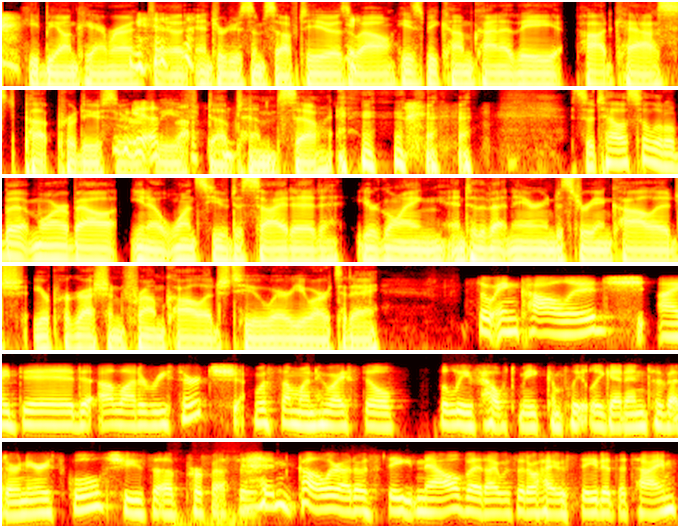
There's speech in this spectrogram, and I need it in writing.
he'd be on camera to introduce himself to you as well. He's become kind of the podcast pup producer, yes, we've awesome. dubbed him. So. So tell us a little bit more about, you know, once you've decided you're going into the veterinary industry in college, your progression from college to where you are today. So in college, I did a lot of research with someone who I still believe helped me completely get into veterinary school. She's a professor in Colorado State now, but I was at Ohio State at the time.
